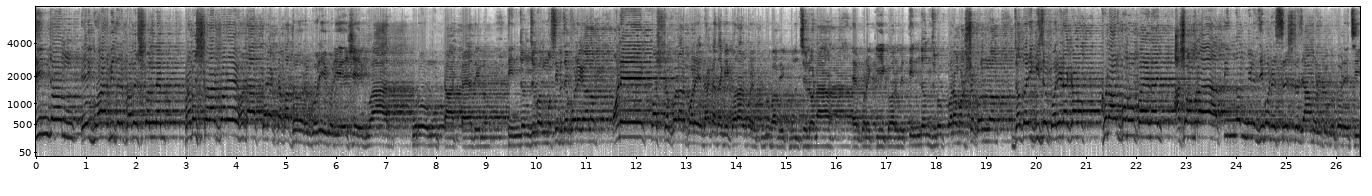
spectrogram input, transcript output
তিনজন এই গুহার ভিতরে প্রবেশ করলেন। প্রবেশ করার পরে হঠাৎ করে একটা পাথর গড়িয়ে গড়িয়ে এসে গুহার পুরো মুখটা আটকায়া দিল। তিনজন যুবক মুসিবতে পড়ে গেল। অনেক কষ্ট করার পরে ধাক্কাধাকি করার পরে কোনোভাবেই খুলছিল না। এরপরে কি করবে? তিনজন যুবক পরামর্শ করলাম, যতই কিছু করি না কেন, খোলার কোনো উপায় নাই। আসো আমরা তিনজন মিলে জীবনের শ্রেষ্ঠ যে আমলটুকু করেছি।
